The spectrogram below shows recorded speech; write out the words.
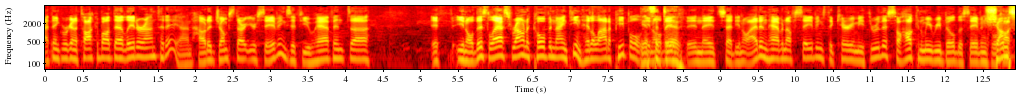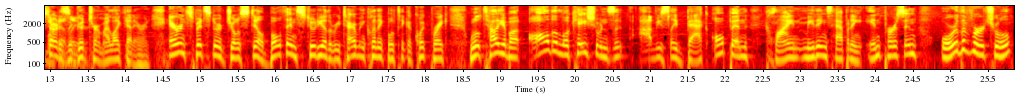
I think we're going to talk about that later on today on how to jumpstart your savings if you haven't. Uh, if you know this last round of COVID nineteen hit a lot of people, Yes, you know, it they, did. and they said, you know, I didn't have enough savings to carry me through this. So how can we rebuild the savings? We'll Jumpstart is a later. good term. I like that, Aaron. Aaron Spitzner, Joe Still, both in studio. The retirement clinic. We'll take a quick break. We'll tell you about all the locations that obviously back open. Client meetings happening in person or the virtual,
